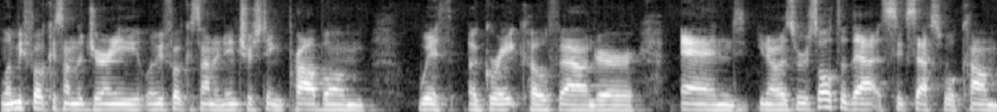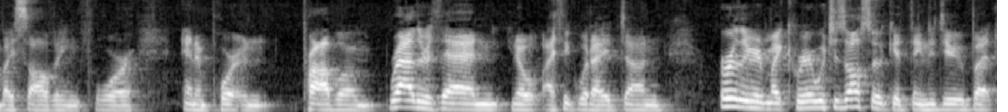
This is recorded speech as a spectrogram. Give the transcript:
let me focus on the journey, let me focus on an interesting problem with a great co-founder and you know as a result of that success will come by solving for an important problem rather than you know I think what I had done earlier in my career, which is also a good thing to do, but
